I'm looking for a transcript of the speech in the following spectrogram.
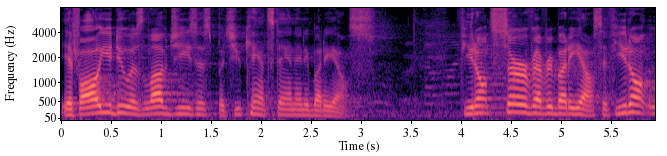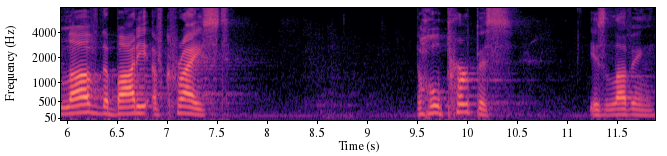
If all you do is love Jesus, but you can't stand anybody else. If you don't serve everybody else, if you don't love the body of Christ, the whole purpose is loving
